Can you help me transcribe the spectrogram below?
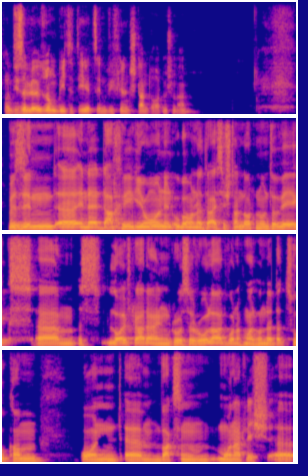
Und diese Lösung bietet ihr jetzt in wie vielen Standorten schon an? Wir sind äh, in der Dachregion in über 130 Standorten unterwegs. Ähm, es läuft gerade ein großer Rollout, wo nochmal 100 dazukommen und ähm, wachsen monatlich äh,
